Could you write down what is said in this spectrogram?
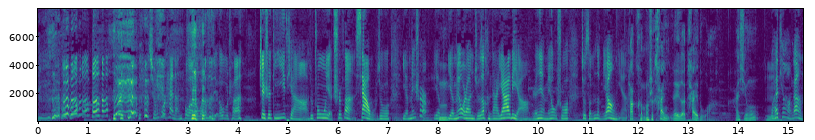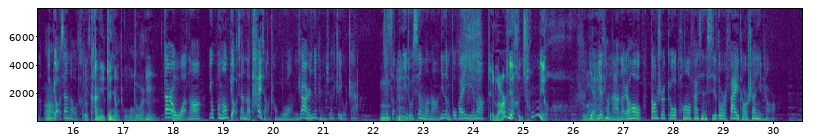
裙裤太难脱了，我自己都不穿。这是第一天啊，就中午也吃饭，下午就也没事儿，也、嗯也没有让你觉得很大压力啊，人也没有说就怎么怎么样你，他可能是看你这个态度啊，还行。嗯我还挺想干的，啊我表现的我特别看你真想成功。对，嗯，但是我呢又不能表现的太想成功，你这样人家肯定觉得这有诈，嗯这怎么你就信了呢？你怎么不怀疑呢？这兰儿姐很聪明啊，是吧？也也挺难的。然后当时给我朋友发信息都是发一条删一条，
